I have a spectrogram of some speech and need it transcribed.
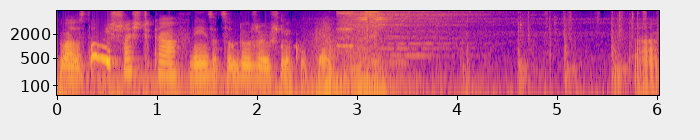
Chyba zostało mi 6 kafli, za co dużo już nie kupię. Tak.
